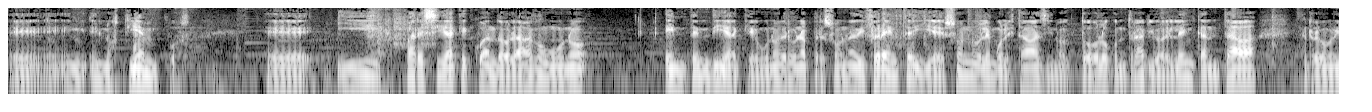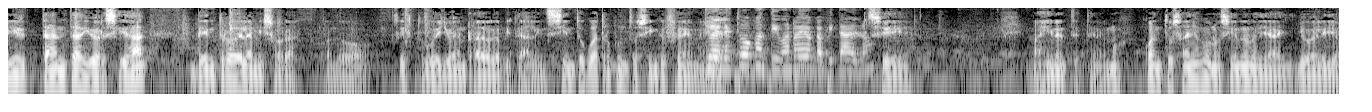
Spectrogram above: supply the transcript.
eh, en, en los tiempos. Eh, y parecía que cuando hablaba con uno entendía que uno era una persona diferente y eso no le molestaba, sino todo lo contrario, a él le encantaba reunir tanta diversidad dentro de la emisora. Cuando estuve yo en Radio Capital, en 104.5 FM. Joel estuvo contigo en Radio Capital, ¿no? Sí. Imagínate, tenemos cuántos años conociéndonos ya, Joel y yo.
